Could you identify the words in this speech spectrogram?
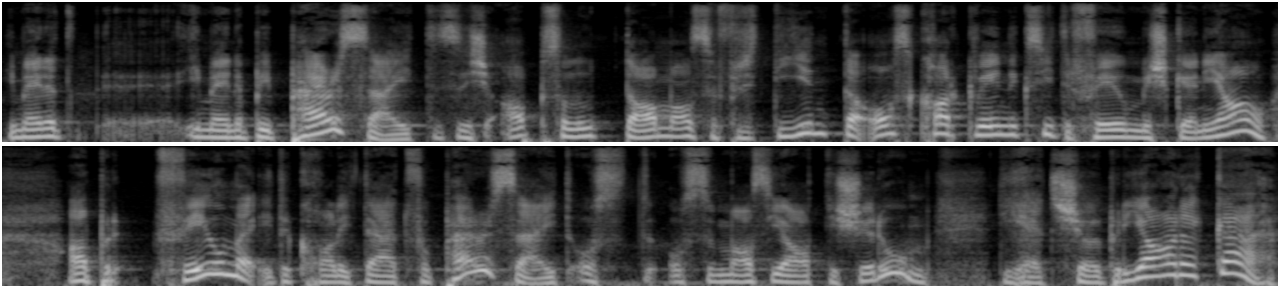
Ich meine, äh, ich meine, bei Parasite, das ist absolut damals ein verdienter Oscar-Gewinner. Der Film ist genial. Aber Filme in der Qualität von Parasite aus, aus dem asiatischen Raum, die hat es schon über Jahre gegeben.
